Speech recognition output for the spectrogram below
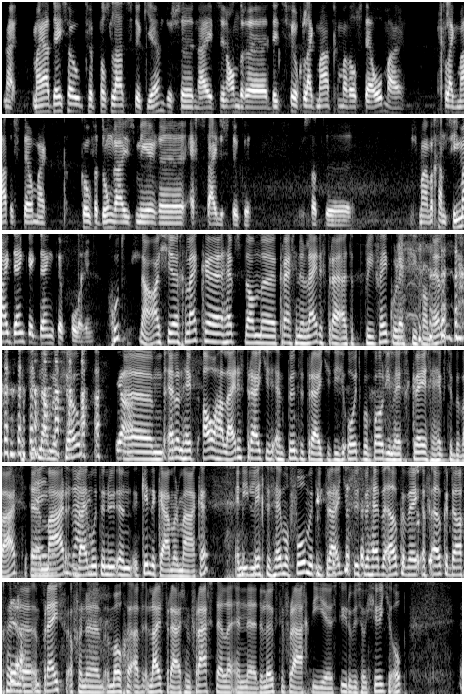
Nee, maar ja, deze ook eh, pas het laatste stukje. Hè? Dus eh, nee, het is een andere. Dit is veel gelijkmatiger, maar wel stijl. Maar gelijkmatig stijl. Maar Covadonga is meer eh, echt steile stukken. Dus dat. Dus, maar we gaan het zien. Maar ik denk, ik denk Vollering. Goed. Nou, als je gelijk uh, hebt, dan uh, krijg je een leiderstrui uit de privécollectie van Ellen. het zit namelijk zo. Ja. Um, Ellen heeft al haar leiderstruitjes en puntentruitjes die ze ooit op een podium heeft gekregen, heeft ze bewaard. Uh, nee, maar wij moeten nu een kinderkamer maken. En die ligt dus helemaal vol met die truitjes. Dus we hebben elke, week, of elke dag een, ja. een prijs, of een, mogen luisteraars een vraag stellen. En de leukste vraag, die sturen we zo'n shirtje op.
